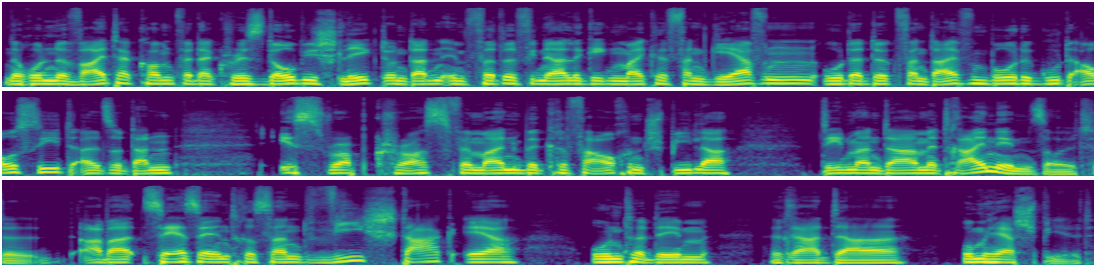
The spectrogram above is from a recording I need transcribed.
eine Runde weiterkommt, wenn er Chris Doby schlägt und dann im Viertelfinale gegen Michael van Gerven oder Dirk van Dijvenbode gut aussieht. Also dann ist Rob Cross für meine Begriffe auch ein Spieler, den man da mit reinnehmen sollte. Aber sehr, sehr interessant, wie stark er unter dem Radar umherspielt.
